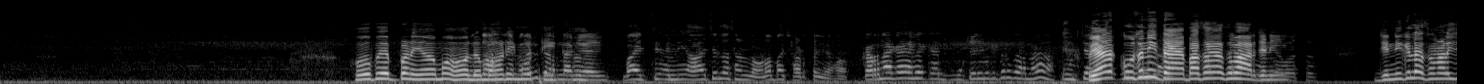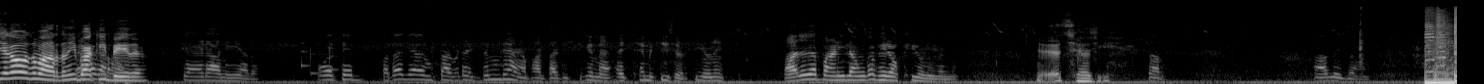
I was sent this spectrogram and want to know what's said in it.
ਹੋਵੇ ਬਣਿਆ ਮਾਹੌਲ ਮਾੜੀ ਮੋਟੀ ਕਰਨਾ ਹੈ ਬਾ ਇੱਥੇ ਇੰਨੀ ਆ ਚ ਲਸਣ ਲਾਉਣਾ ਬਾ ਛੱਡ ਤਾ ਗਿਆ ਕਰਨਾ ਹੈ ਫਿਰ? ਬੂਟੇ ਨੂੰ ਕਿੱਧਰ ਕਰਨਾ? ਯਾਰ ਕੁਝ ਨਹੀਂ ਤੈਂ ਬਸ ਆ ਸਵਾਰ ਜਣੀ। ਬਸ। ਜਿੰਨੀ ਕਿ ਲਸਣ ਵਾਲੀ ਜਗ੍ਹਾ ਉਹ ਸਵਾਰ ਦੇਣੀ ਬਾਕੀ ਫੇਰ। ਕਿਹੜਾ ਨਹੀਂ ਯਾਰ। ਉਹ ਇੱਥੇ ਪਤਾ ਕਿਆ ਰੂਟਾ ਬੇਟਾ ਇੱਧਰ ਨੂੰ ਲਿਆਇਆ ਫਾਟਾ ਖਿੱਚ ਕੇ ਮੈਂ ਇੱਥੇ ਮਿੱਟੀ ਸਿੱਟਤੀ ਉਹਨੇ। ਆ ਜਾ ਜਾਂ ਪਾਣੀ ਲਾਉਂਗਾ ਫਿਰ ਔਖੀ ਹੋਣੀ ਮੈਨੂੰ। ਅੱਛਾ ਜੀ। ਚੱਲ। ਆ ਲੈ ਜਾ।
